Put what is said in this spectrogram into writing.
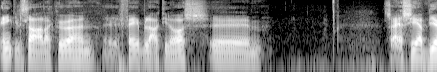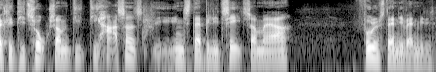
enkeltstarter kører han øh, fabelagtigt også. Øh, så jeg ser virkelig de to, som de, de har sådan en stabilitet, som er fuldstændig vanvittigt.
